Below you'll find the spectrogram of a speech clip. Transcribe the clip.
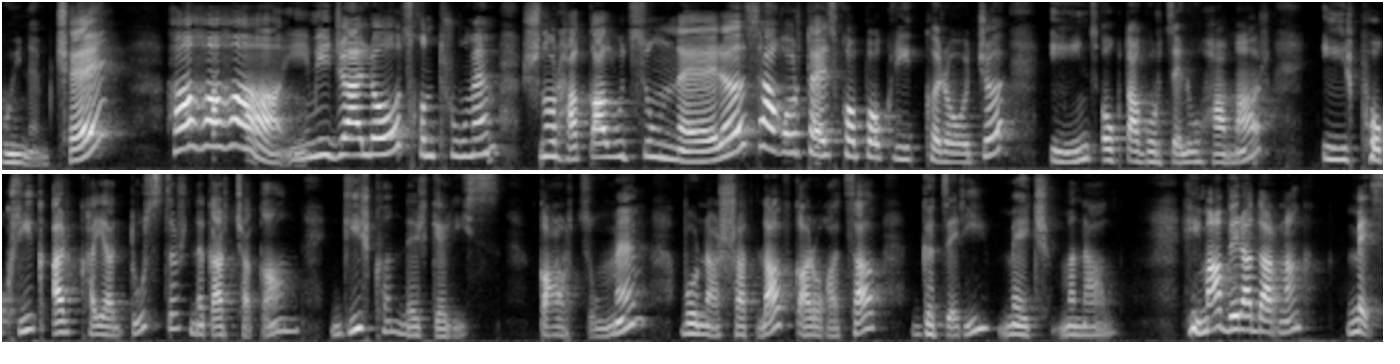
գույն եմ, չէ՞։ Հա հա հա, իմիջալոց խնդրում եմ շնորհակալություններս հաղորդես քո փոքրիկ քրոջը ինձ օգտագործելու համար իր փոքրիկ արքայադուստր նկարչական գիրքը ներկելիս։ Կարծում եմ, որ նա շատ լավ կարողացավ գծերի մեջ մնալ։ Հիմա վերադառնանք մեզ։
